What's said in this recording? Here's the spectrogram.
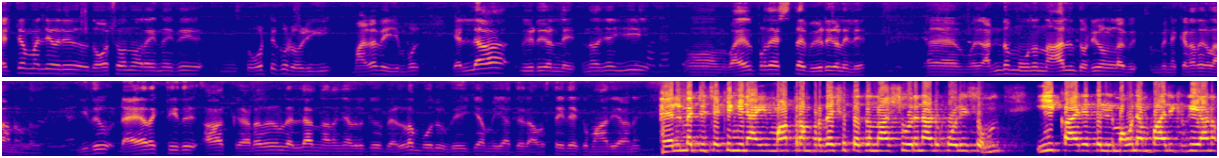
ഏറ്റവും വലിയ വലിയൊരു ദോഷമെന്ന് പറയുന്നത് ഇത് തോട്ടിക്കൂടെ ഒഴുകി മഴ പെയ്യുമ്പോൾ എല്ലാ വീടുകളിലെയും എന്ന് പറഞ്ഞാൽ ഈ വയൽ പ്രദേശത്തെ വീടുകളിൽ രണ്ടും മൂന്നും നാലും തൊടിയുള്ള പിന്നെ കിണറുകളാണുള്ളത്. ഇത് ഡയറക്റ്റ് ചെയ്ത് ആ കിണറുകളിലെല്ലാം നിറഞ്ഞ് അവർക്ക് വെള്ളം പോലും ഉപയോഗിക്കാൻ വയ്യാത്ത ഒരു അവസ്ഥയിലേക്ക് മാറിയാണ്. ഹെൽമെറ്റ് ചെക്കിങ്ങിനായി മാത്രം പ്രദേശത്തെത്തുന്ന ശൂരനാട് പോലീസും ഈ കാര്യത്തിൽ മൗനം പാലിക്കുകയാണ്.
